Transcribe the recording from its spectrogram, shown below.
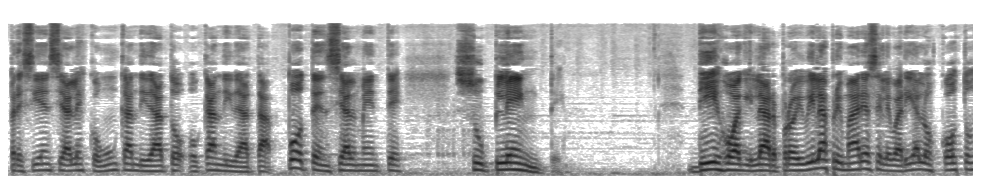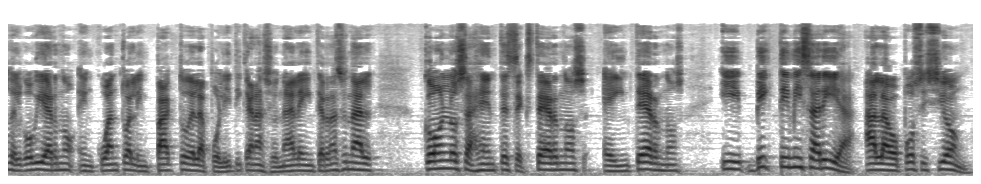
presidenciales con un candidato o candidata potencialmente suplente. Dijo Aguilar, prohibir las primarias elevaría los costos del gobierno en cuanto al impacto de la política nacional e internacional con los agentes externos e internos y victimizaría a la oposición.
